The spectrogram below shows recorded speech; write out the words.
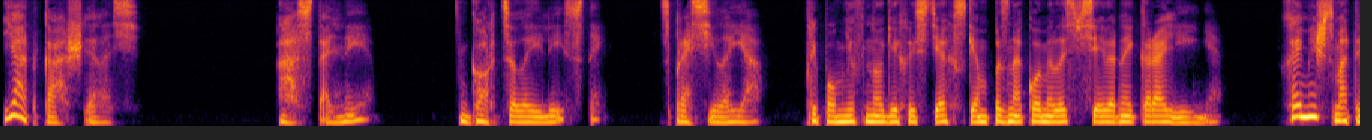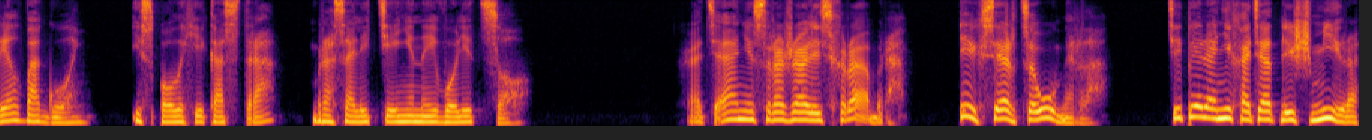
Я откашлялась. А остальные? Горцелые листы? Спросила я, припомнив многих из тех, с кем познакомилась в Северной Каролине. Хэмиш смотрел в огонь и сполохи костра бросали тени на его лицо. Хотя они сражались храбро, их сердце умерло. Теперь они хотят лишь мира,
